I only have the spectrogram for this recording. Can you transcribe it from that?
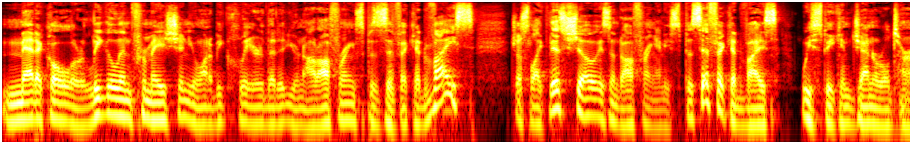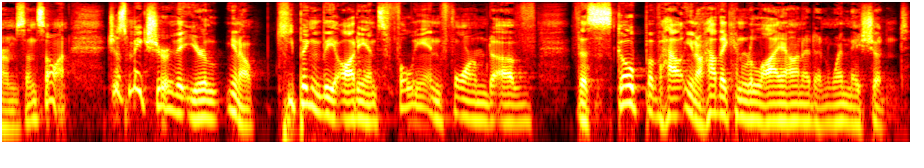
medical or legal information, you want to be clear that you're not offering specific advice. Just like this show isn't offering any specific advice. We speak in general terms and so on. Just make sure that you're, you know, keeping the audience fully informed of the scope of how, you know, how they can rely on it and when they shouldn't.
